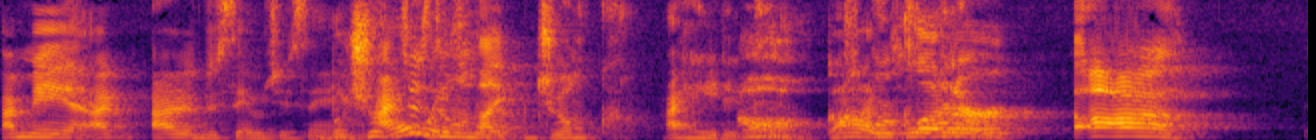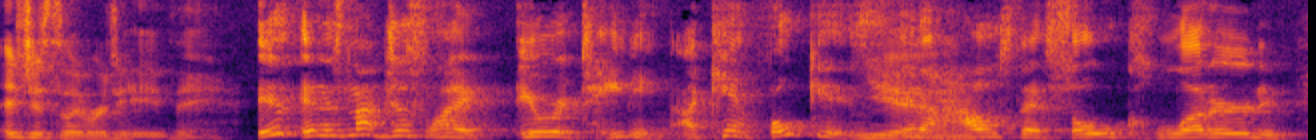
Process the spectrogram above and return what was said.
I mean, I I understand what you're saying. But you're I just don't home. like junk. I hate it. Oh, God, or clutter. Ah, it's just an irritating thing. It, and it's not just like irritating. I can't focus in a house that's so cluttered and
